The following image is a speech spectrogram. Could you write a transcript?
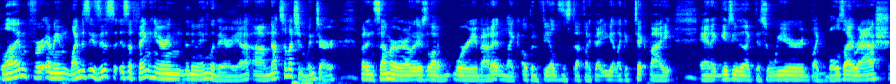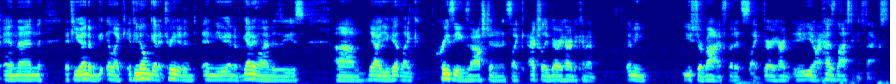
Lyme for, I mean, Lyme disease is, is a thing here in the New England area. Um, not so much in winter, but in summer there's a lot of worry about it and like open fields and stuff like that. You get like a tick bite, and it gives you like this weird like bullseye rash, and then if you end up like if you don't get it treated and you end up getting Lyme disease, um, yeah, you get like crazy exhaustion, and it's like actually very hard to kind of. I mean, you survive, but it's like very hard. You know, it has lasting effects.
